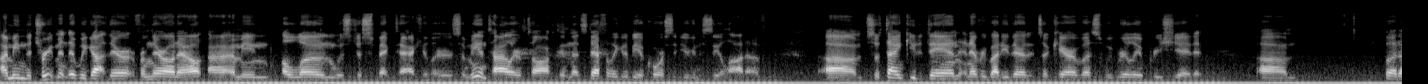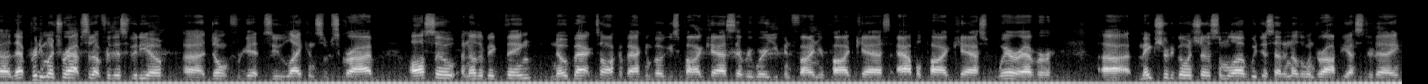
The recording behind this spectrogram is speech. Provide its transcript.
I mean the treatment that we got there from there on out. I I mean, alone was just spectacular. So me and Tyler have talked, and that's definitely going to be a course that you're going to see a lot of. Um, so thank you to Dan and everybody there that took care of us. We really appreciate it. Um, but uh, that pretty much wraps it up for this video. Uh, don't forget to like and subscribe. Also, another big thing: no back talk, a Backing Bogeys podcast everywhere you can find your podcast, Apple Podcasts, wherever. Uh, make sure to go and show some love. We just had another one drop yesterday.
